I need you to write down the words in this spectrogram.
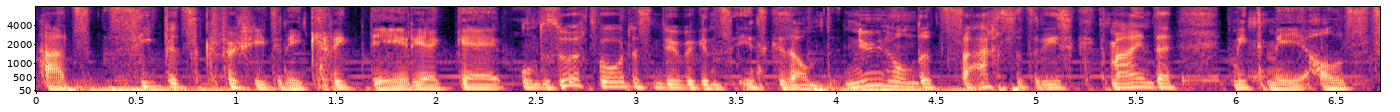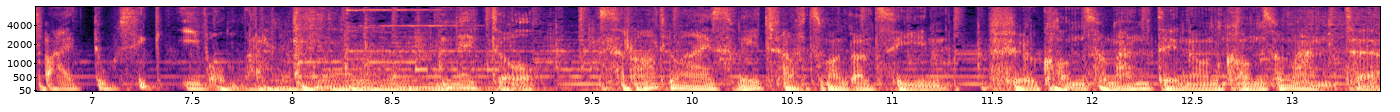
hat es 70 verschiedene Kriterien gegeben. Untersucht worden sind übrigens insgesamt 936 Gemeinden mit mehr als 2000 Einwohnern. Netto. Das Radio 1 Wirtschaftsmagazin für Konsumentinnen und Konsumenten.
